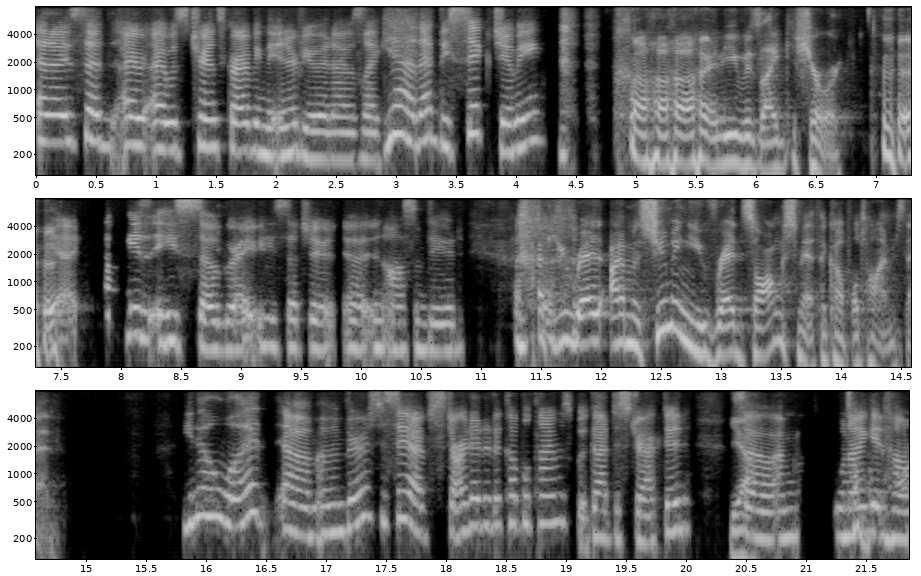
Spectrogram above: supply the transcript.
And I said, I, I was transcribing the interview and I was like, yeah, that'd be sick, Jimmy. and he was like, sure. yeah, he's, he's so great. He's such a, a an awesome dude. you read, I'm assuming you've read Songsmith a couple times then. You know what? Um, I'm embarrassed to say I've started it a couple times, but got distracted. Yeah. So I'm when I get home,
